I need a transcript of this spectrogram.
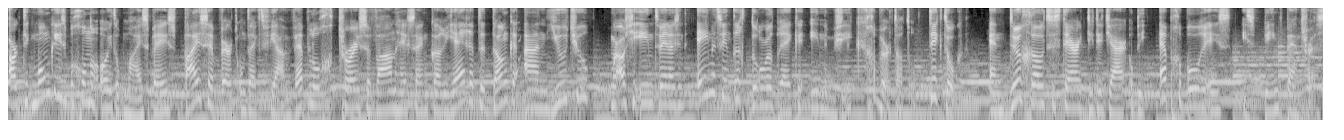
Arctic Monkeys begonnen ooit op MySpace. Bicep werd ontdekt via een weblog. Troy Sivan heeft zijn carrière te danken aan YouTube. Maar als je in 2021 door wilt breken in de muziek, gebeurt dat op TikTok. En de grootste ster die dit jaar op die app geboren is, is Pink Panthers.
